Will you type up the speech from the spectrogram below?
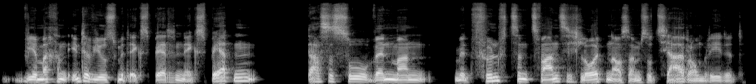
wir machen Interviews mit Expertinnen und Experten. Das ist so, wenn man mit 15, 20 Leuten aus einem Sozialraum redet.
